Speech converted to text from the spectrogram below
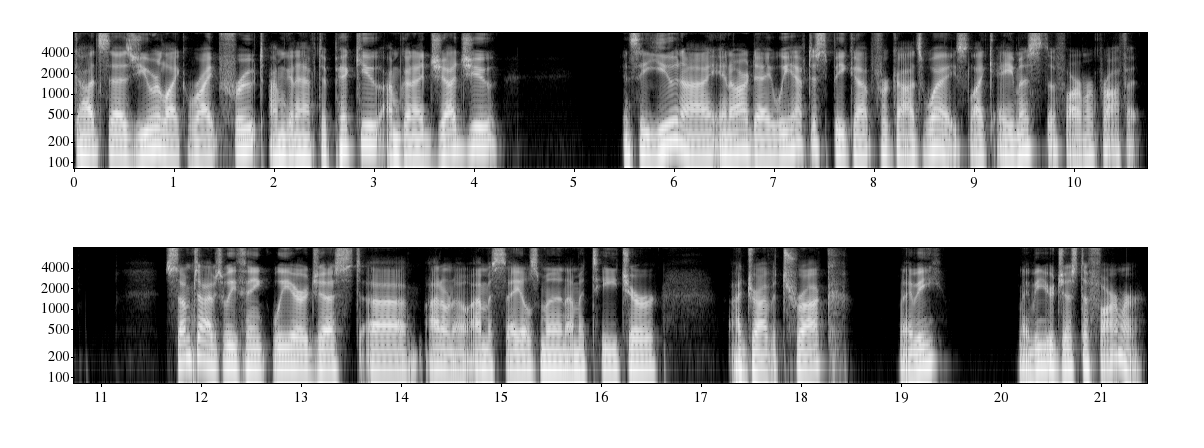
God says, You are like ripe fruit. I'm going to have to pick you, I'm going to judge you. And see, you and I, in our day, we have to speak up for God's ways, like Amos, the farmer prophet sometimes we think we are just, uh, I don't know, I'm a salesman, I'm a teacher, I drive a truck. Maybe, maybe you're just a farmer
